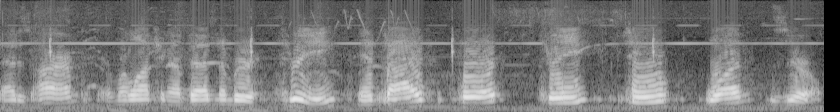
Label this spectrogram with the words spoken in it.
That is armed, and we're launching on pad number 3 in five, four, three, two, one, zero.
